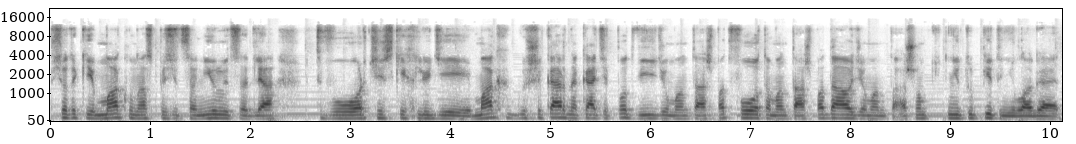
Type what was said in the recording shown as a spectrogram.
все-таки Mac у нас позиционируется для творческих людей. Mac шикарно катит под видеомонтаж, под фотомонтаж, под аудиомонтаж. Он тут не тупит и не лагает.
